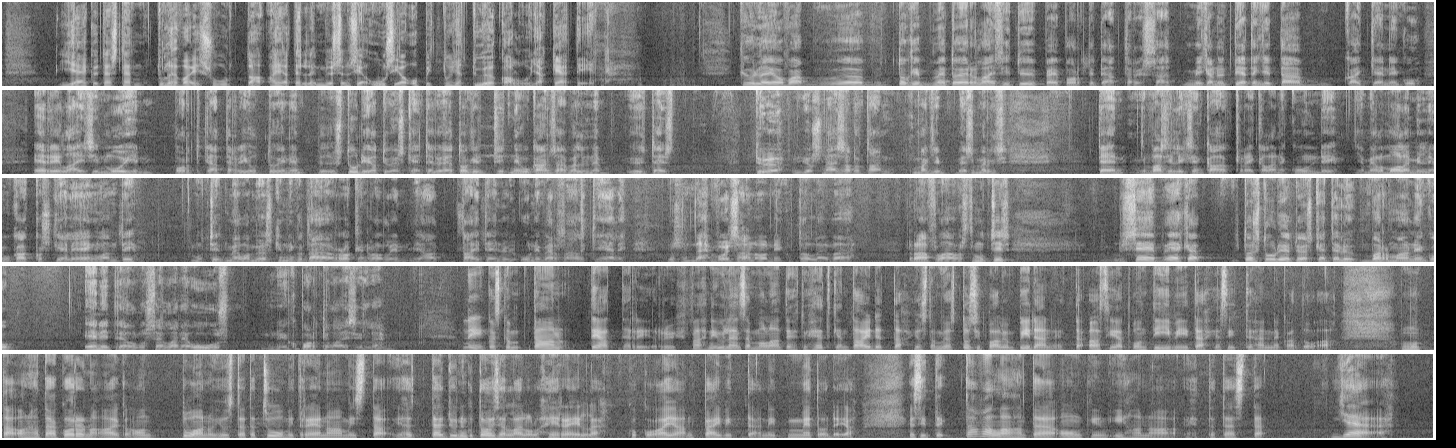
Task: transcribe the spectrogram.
jääkö tästä tulevaisuutta ajatellen myös sellaisia uusia opittuja työkaluja käteen? Kyllä joo, va, toki meitä on erilaisia tyyppejä porttiteatterissa, mikä nyt tietenkin tämä kaikkein niin kuin erilaisin muihin porttiteatterijuttuihin, niin studiotyöskentely ja toki sitten niin kuin kansainvälinen yhteistyö, jos näin sanotaan. Mäkin esimerkiksi teen Vasiliksen kanssa kreikkalainen kundi ja meillä on molemmilla niin kuin kakkoskieli englanti, mutta sitten meillä on myöskin niin tämä rock'n'rollin ja taiteen universaali kieli, jos nyt näin voi sanoa niin kuin tolleen vähän raflaavasti. Mutta siis se ehkä, tuo studiotyöskentely varmaan niin kuin eniten ollut sellainen uusi niin kuin porttilaisille. Niin, koska tämä on teatteriryhmä, niin yleensä me ollaan tehty hetken taidetta, josta myös tosi paljon pidän, että asiat on tiiviitä ja sittenhän ne katoaa. Mutta onhan tämä korona-aika on tuonut just tätä Zoom-treenaamista ja täytyy niin kuin toisella lailla olla hereillä koko ajan, päivittää niitä metodeja. Ja sitten tavallaanhan tämä onkin ihanaa, että tästä jää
